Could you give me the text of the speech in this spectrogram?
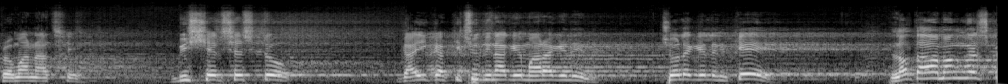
প্রমাণ আছে। বিশ্বের শ্রেষ্ঠ গায়িকা কিছুদিন আগে মারা গেলেন। চলে গেলেন কে? লতা মঙ্গেশকর।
